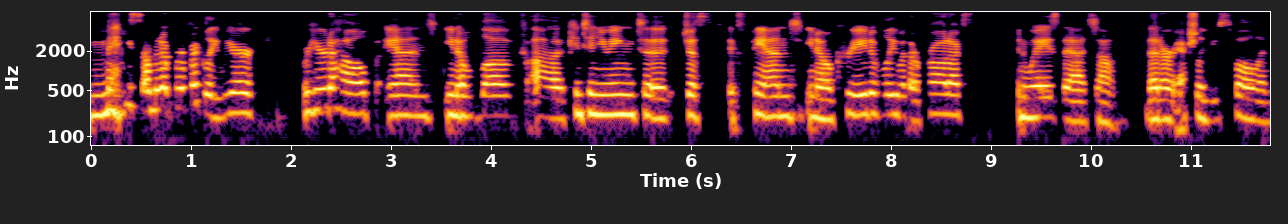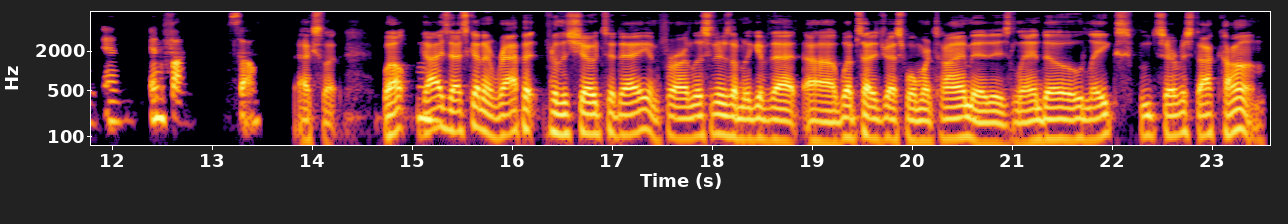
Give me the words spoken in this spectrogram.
Maggie summed it up perfectly. We are we're here to help, and you know, love uh, continuing to just expand, you know, creatively with our products in ways that um, that are actually useful and and and fun. So excellent. Well, mm-hmm. guys, that's going to wrap it for the show today. And for our listeners, I'm going to give that uh, website address one more time. It is landolakesfoodservice.com.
